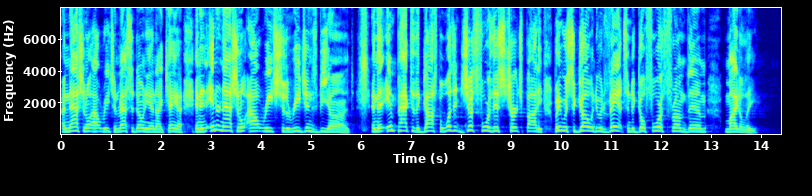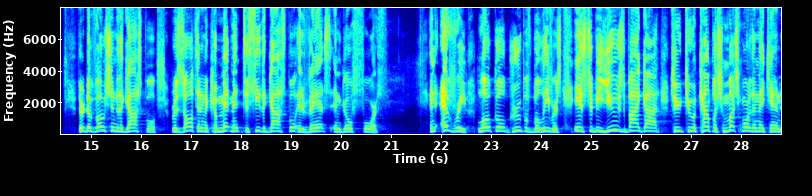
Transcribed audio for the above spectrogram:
a national outreach in Macedonia and Achaia, and an international outreach to the regions beyond. And the impact of the gospel wasn't just for this church body, but it was to go and to advance and to go forth from them mightily. Their devotion to the gospel resulted in a commitment to see the gospel advance and go forth and every local group of believers is to be used by God to, to accomplish much more than they can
